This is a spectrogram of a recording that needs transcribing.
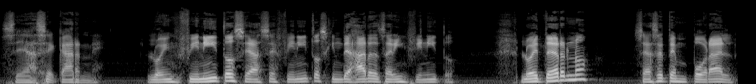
Se hace carne. Lo infinito se hace finito sin dejar de ser infinito. Lo eterno se hace temporal.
